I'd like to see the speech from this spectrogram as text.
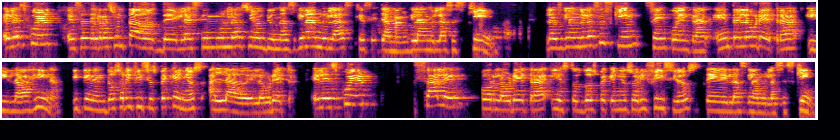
El squirt es el resultado de la estimulación de unas glándulas que se llaman glándulas skin. Las glándulas skin se encuentran entre la uretra y la vagina y tienen dos orificios pequeños al lado de la uretra. El squirt sale por la uretra y estos dos pequeños orificios de las glándulas skin.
